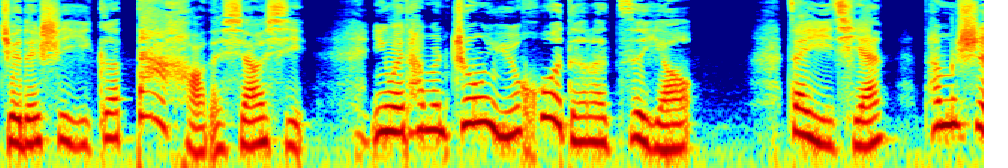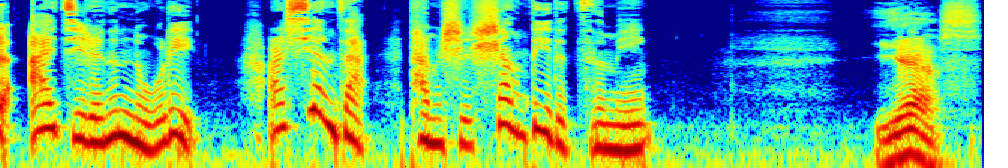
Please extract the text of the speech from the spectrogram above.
绝对是一个大好的消息，因为他们终于获得了自由。在以前，他们是埃及人的奴隶，而现在他们是上帝的子民。Yes,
